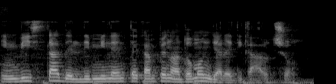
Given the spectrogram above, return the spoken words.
in vista dell'imminente campionato mondiale di calcio.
